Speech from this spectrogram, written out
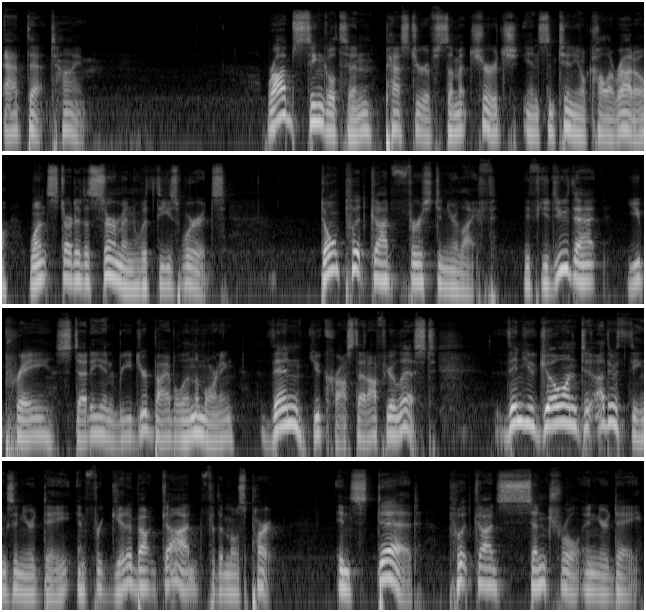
at that time. Rob Singleton, pastor of Summit Church in Centennial, Colorado, once started a sermon with these words Don't put God first in your life. If you do that, you pray, study, and read your Bible in the morning, then you cross that off your list. Then you go on to other things in your day and forget about God for the most part. Instead, put God central in your day.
